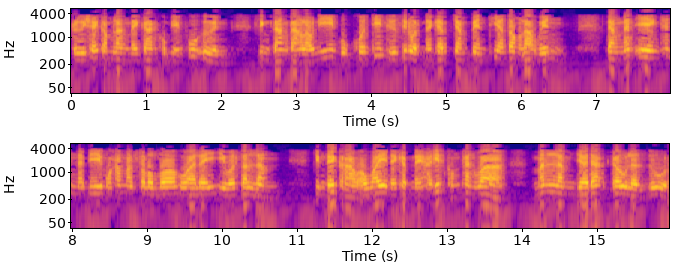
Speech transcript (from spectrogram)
หรือใช้กำลังในการข่มเหงผู้อื่น สิ่งต่างๆ เหล่านี้บุคคลที่ถือสินอดนะครับจำเป็นที่จะต้องละเว้น ดังนั้นเองท่านนาบีมุฮัมมัดสุลลัลฮุอะลัยฮิวะสัลลัมจึงได้กล่าวเอาไว้นะครับในฮะดิษของท่านว่า มันลัมยะดะเกาลซูร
